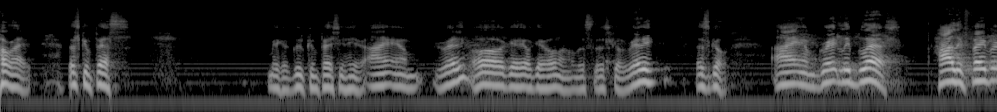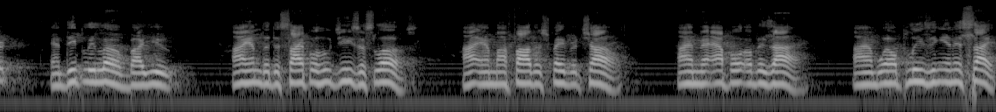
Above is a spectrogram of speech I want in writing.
All right, let's confess. Make a good confession here. I am ready. Oh, okay, okay. Hold on. Let's let's go. Ready? Let's go. I am greatly blessed, highly favored, and deeply loved by you. I am the disciple who Jesus loves. I am my Father's favorite child. I am the apple of his eye. I am well pleasing in his sight.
